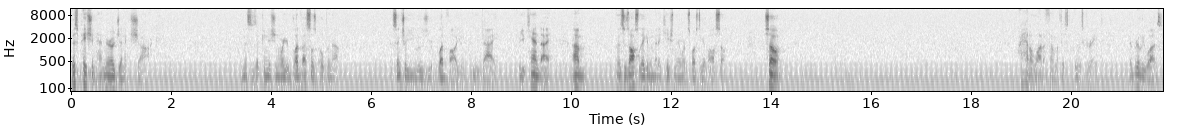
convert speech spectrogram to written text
This patient had neurogenic shock. And this is a condition where your blood vessels open up. Essentially, you lose your blood volume and you die, or you can die. Um, this is also, they give a medication they weren't supposed to give also. So, I had a lot of fun with this. It was great. It really was.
